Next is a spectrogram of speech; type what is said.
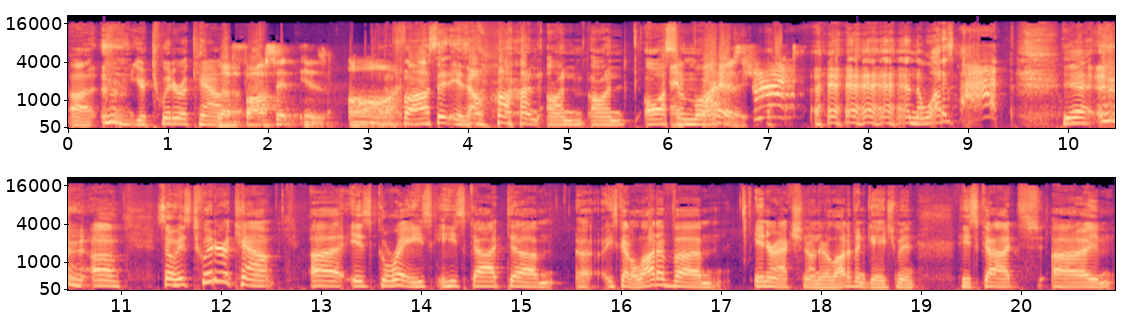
Uh, your Twitter account. The faucet is on. The faucet is on on on awesome and marketing. hot. and the water's hot. Yeah. um, so his Twitter account uh, is great. He's, he's got um, uh, he's got a lot of um, interaction on there, a lot of engagement. He's got a,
